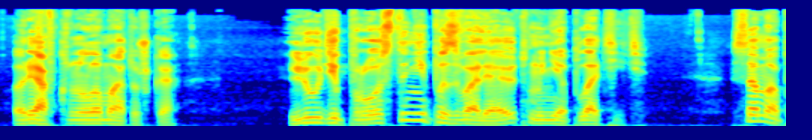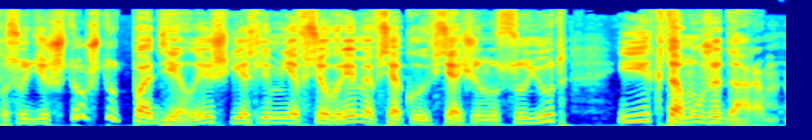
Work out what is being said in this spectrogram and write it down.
— рявкнула матушка. «Люди просто не позволяют мне платить. Сама посуди, что ж тут поделаешь, если мне все время всякую всячину суют и к тому же даром.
